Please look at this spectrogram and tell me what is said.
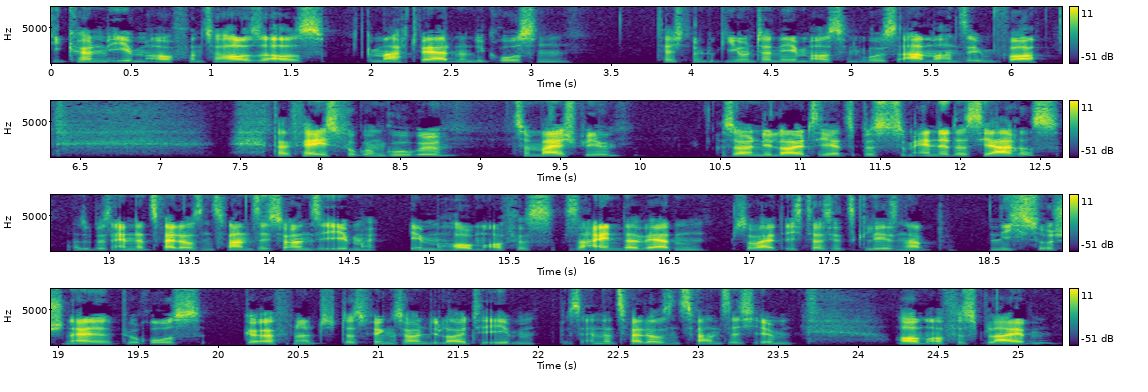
die können eben auch von zu Hause aus gemacht werden und die großen Technologieunternehmen aus den USA machen es eben vor. Bei Facebook und Google zum Beispiel sollen die Leute jetzt bis zum Ende des Jahres, also bis Ende 2020, sollen sie eben im Homeoffice sein. Da werden, soweit ich das jetzt gelesen habe, nicht so schnell Büros geöffnet. Deswegen sollen die Leute eben bis Ende 2020 im Homeoffice bleiben.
